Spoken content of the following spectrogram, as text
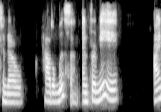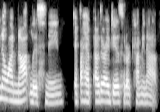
to know how to listen. And for me, I know I'm not listening if I have other ideas that are coming up.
